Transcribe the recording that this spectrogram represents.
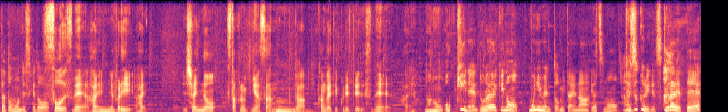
だと思うんですけど。そうですね、はい。うん。やっぱり、はい、社員のスタッフの皆さんが考えてくれてですね、はい。あの大きいねどら焼きのモニュメントみたいなやつもはい。手作りで作られて、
